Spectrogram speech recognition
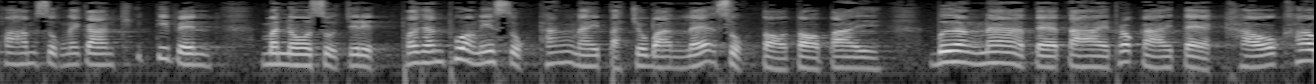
ความสุขในการคิดที่เป็นมโนสุจริต เพราะฉะนั้นพวกนี้สุขทั้งในปัจจุบันและสุขต่อต่อไป เบื้องหน้าแต่ตายเพราะกายแตกเขาเข้า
